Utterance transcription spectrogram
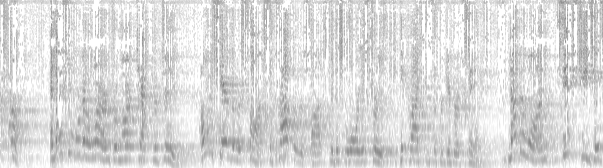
respond? And that's what we're going to learn from Mark chapter 2. I want to share the response, the proper response to this glorious truth that Christ is the forgiver of sins. Number one, since Jesus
